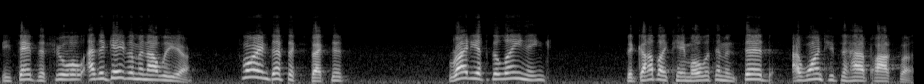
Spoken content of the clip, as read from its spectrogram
he came to shul, and they gave him an aliyah. Fine, that's expected. Right after the leining, the gabbai came over to him and said, I want you to have hagbah.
